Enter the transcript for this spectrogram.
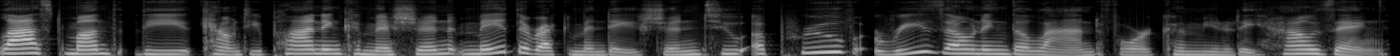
Last month, the County Planning Commission made the recommendation to approve rezoning the land for community housing.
